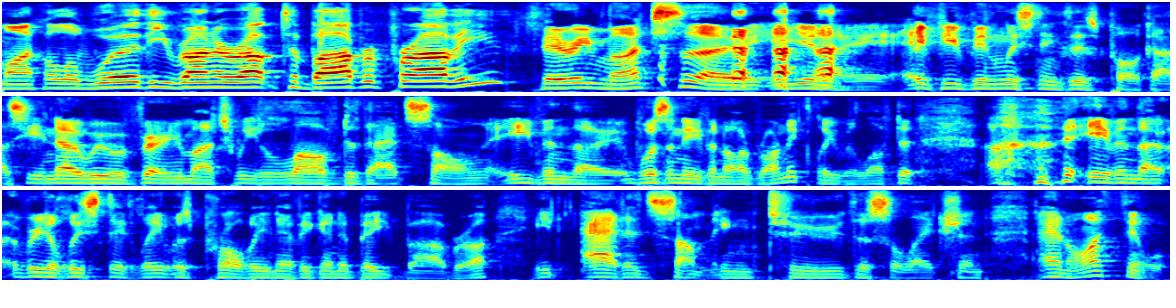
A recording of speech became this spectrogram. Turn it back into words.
Michael, a worthy runner up to Barbara Pravi. Very much so. you know, if you've been listening to this podcast, you know we were very much we loved that song, even though it wasn't even ironically we loved it. Uh, even though realistically it was probably never going to beat Barbara, it added something to the selection, and I thought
